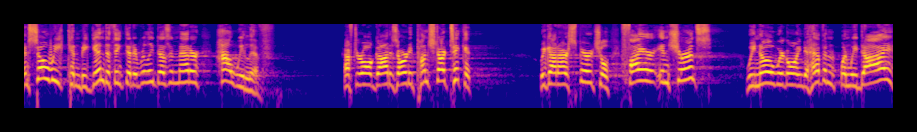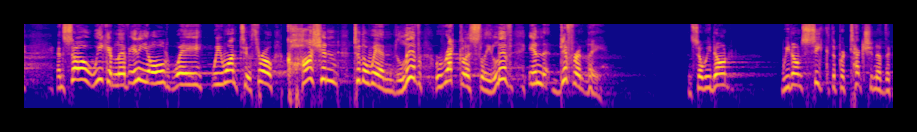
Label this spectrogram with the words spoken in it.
and so we can begin to think that it really doesn't matter how we live. After all, God has already punched our ticket. We got our spiritual fire insurance. We know we're going to heaven when we die. And so we can live any old way we want to. Throw caution to the wind, live recklessly, live indifferently. And so we don't, we don't seek the protection of the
